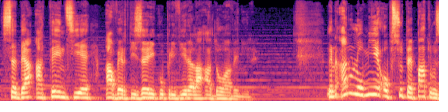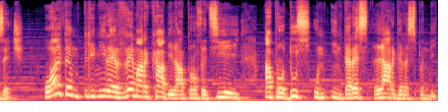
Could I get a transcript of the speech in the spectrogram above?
să dea atenție avertizării cu privire la a doua venire. În anul 1840, o altă împlinire remarcabilă a profeției a produs un interes larg răspândit.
